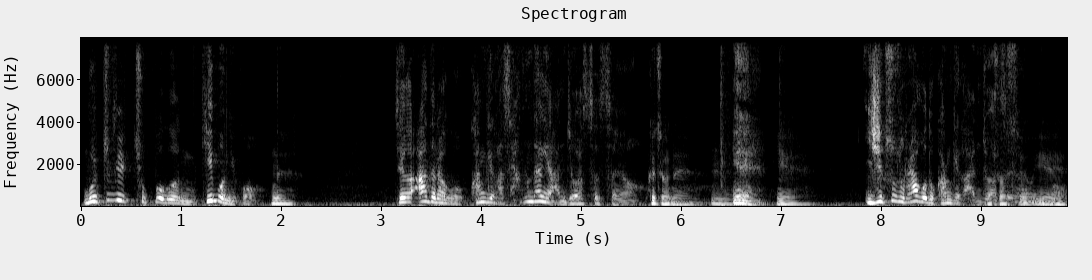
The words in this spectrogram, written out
물질 축복은 기본이고 네. 제가 아들하고 관계가 상당히 안 좋았었어요. 그 전에. 예, 예. 이식 수술하고도 관계가 안 좋았어요. 예.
